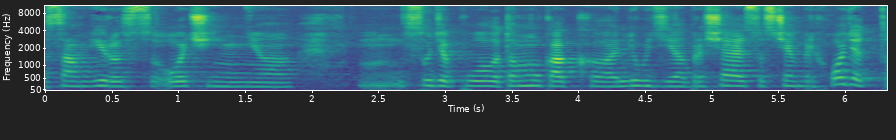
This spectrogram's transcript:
сам вирус очень судя по тому, как люди обращаются, с чем приходят,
